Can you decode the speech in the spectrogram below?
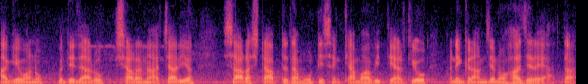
આગેવાનો, હોદ્દેદારો, શાળાના આચાર્ય, શાળા સ્ટાફ તથા મોટી સંખ્યામાં વિદ્યાર્થીઓ અને ગ્રામજનો હાજર રહ્યા હતા.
